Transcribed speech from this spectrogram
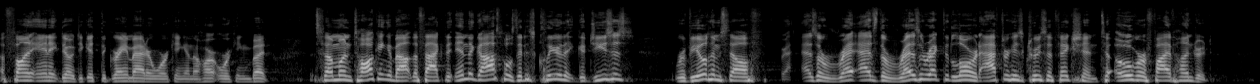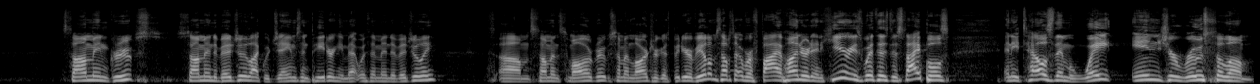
a fun anecdote to get the gray matter working and the heart working. But someone talking about the fact that in the Gospels, it is clear that Jesus revealed himself as, a re- as the resurrected Lord after his crucifixion to over 500. Some in groups, some individually, like with James and Peter, he met with them individually. Um, some in smaller groups, some in larger groups. But he revealed himself to over 500. And here he's with his disciples, and he tells them, Wait in Jerusalem,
